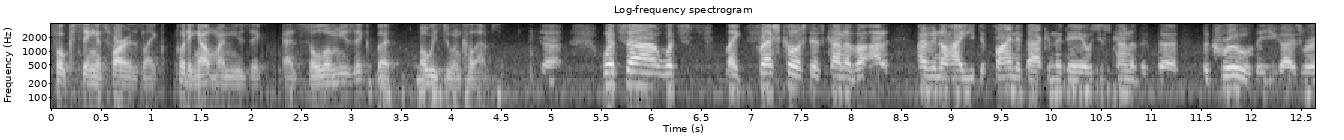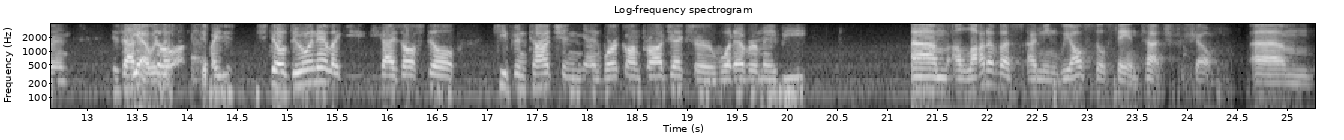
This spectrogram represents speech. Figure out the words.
focusing as far as like putting out my music as solo music, but always doing collabs. Yeah. What's uh, what's like Fresh Coast is kind of a, I don't even know how you defined it back in the day. It was just kind of the the, the crew that you guys were in. Is that yeah, still, are you still doing it? Like you, you guys all still keep in touch and, and work on projects or whatever it may be? Um, a lot of us, I mean, we all still stay in touch for sure. Um,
